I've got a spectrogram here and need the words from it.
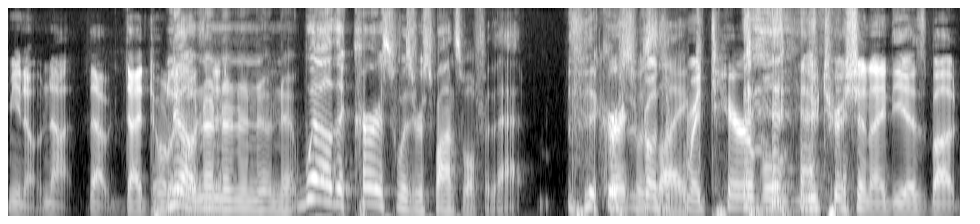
You know, not that that totally. No, no, no, no, no, no. Well, the curse was responsible for that. The curse was was like- my terrible nutrition ideas about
